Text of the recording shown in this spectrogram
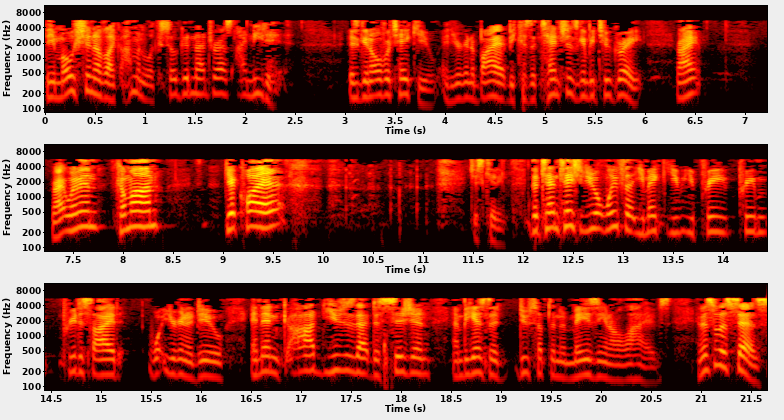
the emotion of like, I'm going to look so good in that dress, I need it, is going to overtake you and you're going to buy it because the tension is going to be too great, right? Right, women? Come on. Get quiet. Just kidding. The temptation, you don't wait for that. You make you, you pre pre pre decide what you're going to do, and then God uses that decision and begins to do something amazing in our lives. And this is what it says,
